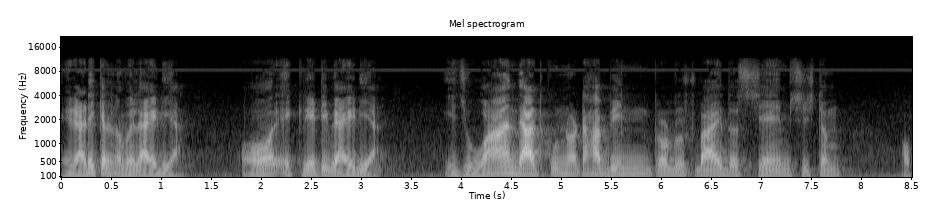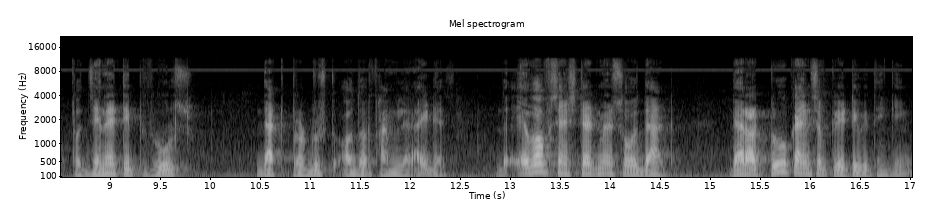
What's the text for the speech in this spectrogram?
a radical novel idea or a creative idea is one that could not have been produced by the same system of generative rules that produced other familiar ideas. The above statement shows that there are two kinds of creative thinking,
